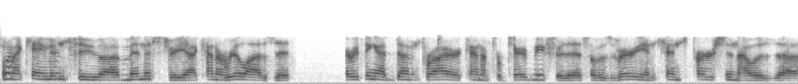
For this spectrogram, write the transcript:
when I came into uh, ministry, I kind of realized that everything I'd done prior kind of prepared me for this. I was a very intense person. I was, uh,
